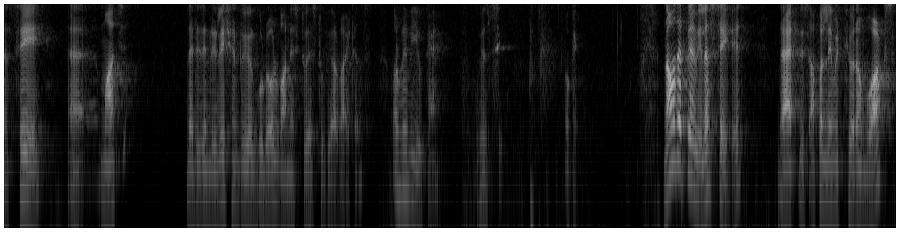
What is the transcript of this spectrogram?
uh, say much that is in relation to your good old 1s 2s 2p orbitals or maybe you can we will see. Okay. Now that we have illustrated that this upper limit theorem works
